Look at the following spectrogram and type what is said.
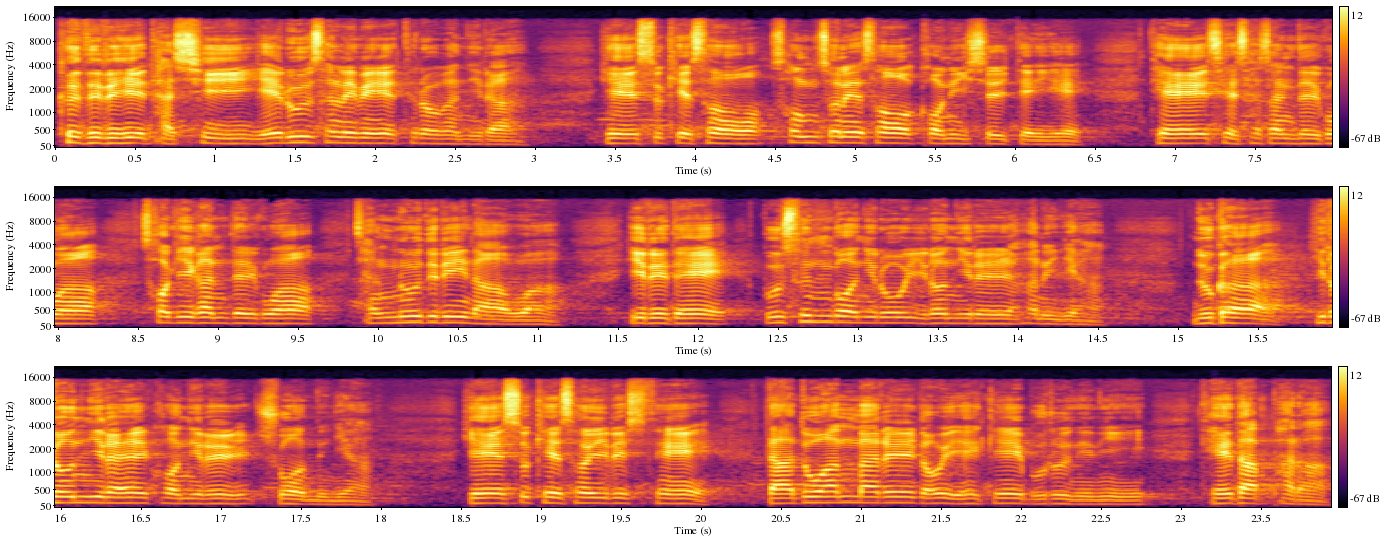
그들이 다시 예루살렘에 들어가니라 예수께서 성전에서 거니실 때에 대제사장들과 서기관들과 장로들이 나와 이르되 무슨 권위로 이런 일을 하느냐 누가 이런 일할 권위를 주었느냐 예수께서 이르시되 나도 한 말을 너희에게 물으느니 대답하라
